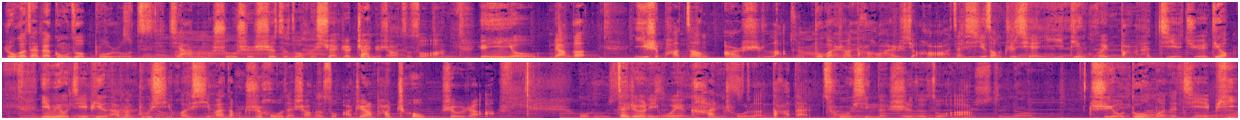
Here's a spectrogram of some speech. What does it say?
如果在外工作不如自己家那么舒适，狮子座会选择站着上厕所啊，原因有两个。一是怕脏，二是懒。不管上大号还是小号啊，在洗澡之前一定会把它解决掉。因为有洁癖的他们不喜欢洗完澡之后再上厕所啊，这样怕臭，是不是啊？我在这里我也看出了大胆粗心的狮子座啊，是有多么的洁癖，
